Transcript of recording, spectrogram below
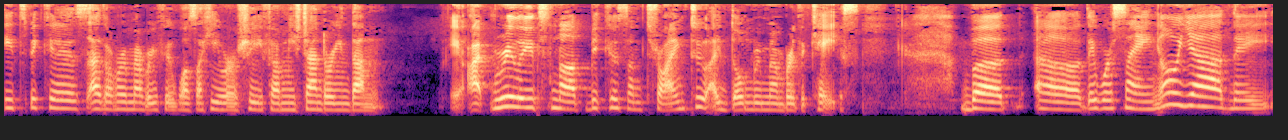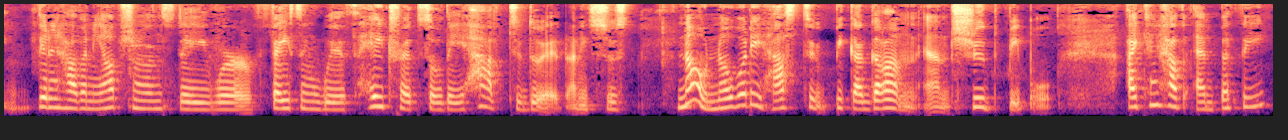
It's because I don't remember if it was a he or she, if I'm misgendering them. I, really, it's not because I'm trying to. I don't remember the case. But uh, they were saying, oh yeah, they didn't have any options. They were facing with hatred, so they had to do it. And it's just, no, nobody has to pick a gun and shoot people. I can have empathy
